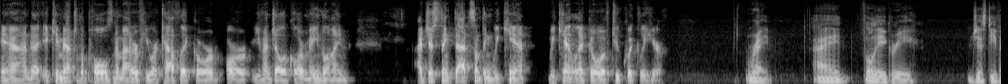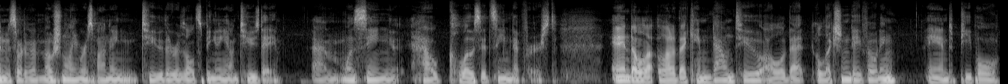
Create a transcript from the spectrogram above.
And uh, it came out to the polls no matter if you were catholic or or evangelical or mainline. I just think that's something we can't we can't let go of too quickly here. Right I fully agree. Just even sort of emotionally responding to the results beginning on Tuesday um, was seeing how close it seemed at first. And a lot, a lot of that came down to all of that election day voting and people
